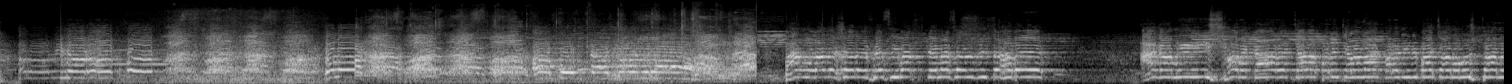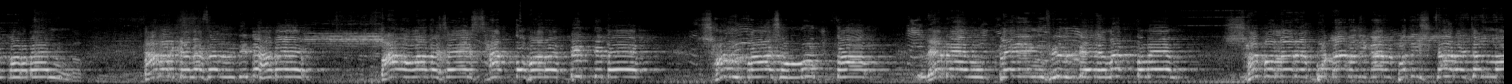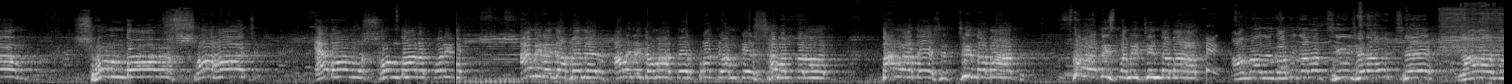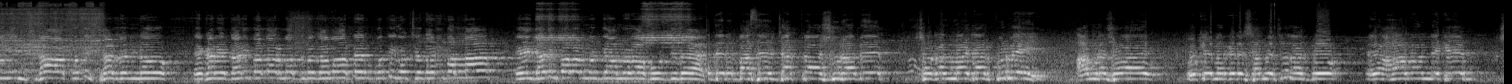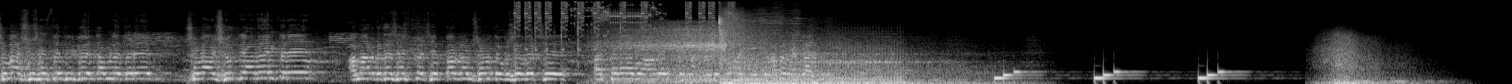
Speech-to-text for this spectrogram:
দিতে হবে। আগামী সরকার যারা পরিচালনা করে নির্বাচন অনুষ্ঠান করবেন, তাদেরকে মেসেজ দিতে হবে। বাংলাদেশে দফার ভিত্তিতে সন্ত্রাস মুক্ত লেভেল ফিল্ডের মাধ্যমে সকলের ভোটার প্রতিষ্ঠার জন্য সুন্দর, সহজ এবং সুন্দর পরিবেশ আমিরে জাফেনের আমিরে জামাতের প্রোগ্রামকে সফল করো ইসলামী জিন্দাবাদ। আমরা যে দাবি জানাচ্ছি, সেটা হচ্ছে প্রতিষ্ঠার জন্য এখানে দাঁড়িপাল্লার মাধ্যমে জামাতের প্রতীক হচ্ছে দাঁড়িপাল্লা। এই দাঁড়িপাল্লার মধ্যে আমরা ভোট আমাদের বাসের যাত্রা শুরু হবে সকাল নয়টার পূর্বেই। আমরা সবাই ওকে মার্কেটের সামনে চলে আসব। এই আহ্বান দেখে সবার সুস্বাস্থ্য দীর্ঘায়ু কামনা করে সবাই শুক্রিয়া আদায় করে আমার কথা শেষ করছে। প্রোগ্রাম সমাপ্ত ঘোষণা করছে। আসসালামু আলাইকুম।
